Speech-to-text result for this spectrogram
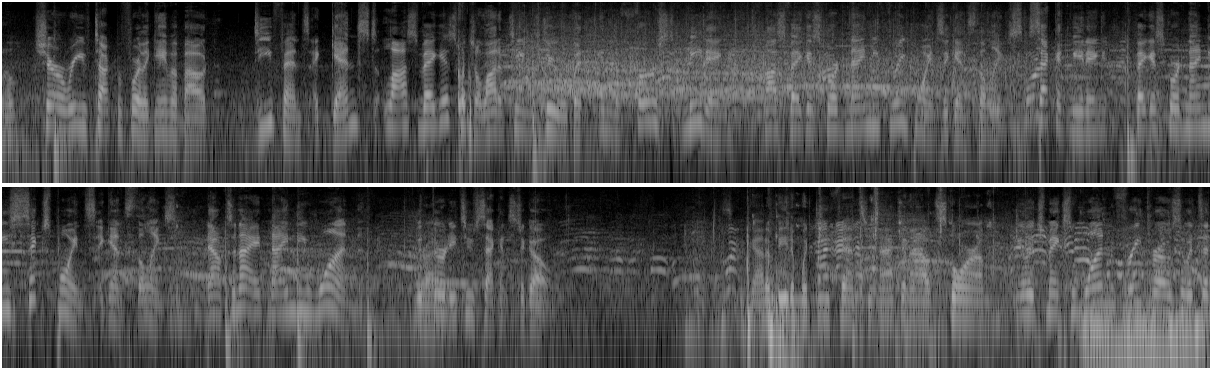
Well, Cheryl Reeve talked before the game about defense against Las Vegas, which a lot of teams do, but in the first meeting, Las Vegas scored 93 points against the Lynx. Second meeting, Vegas scored 96 points against the Lynx. Now tonight, 91 with Right. 32 seconds to go. You got to beat them with defense. You're not going to outscore them. Milic makes one free throw, so it's a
